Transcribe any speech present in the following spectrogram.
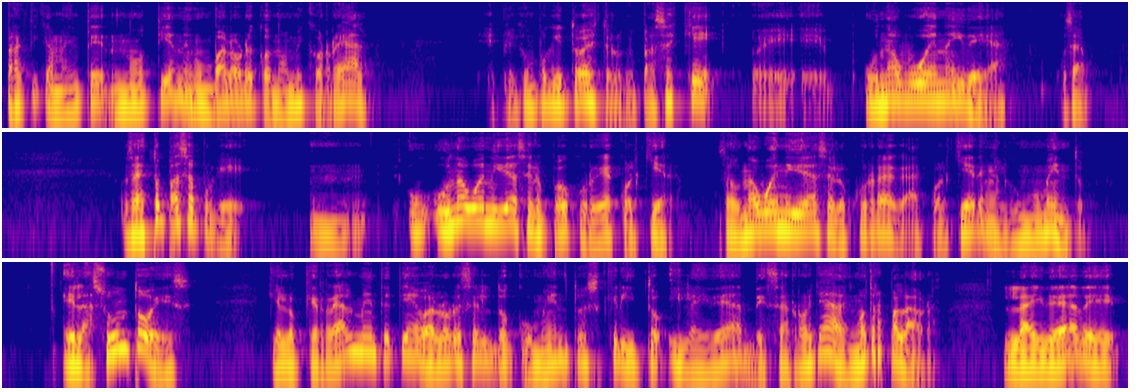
prácticamente no tienen un valor económico real. Explico un poquito esto. Lo que pasa es que eh, una buena idea, o sea, o sea, esto pasa porque mm, una buena idea se le puede ocurrir a cualquiera. O sea, una buena idea se le ocurre a cualquiera en algún momento. El asunto es que lo que realmente tiene valor es el documento escrito y la idea desarrollada. En otras palabras, la idea de,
